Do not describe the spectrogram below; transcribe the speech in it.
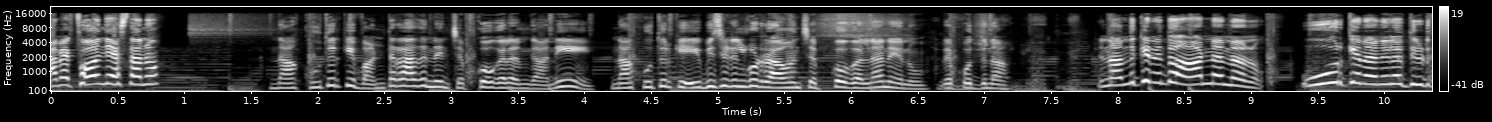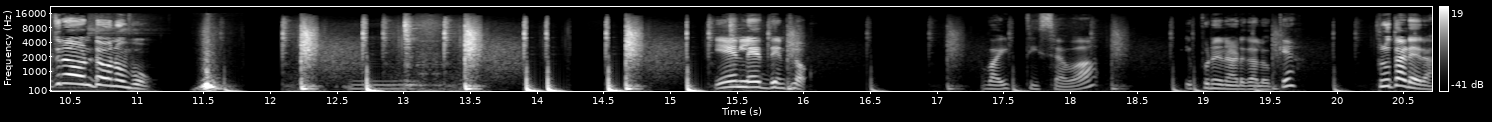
ఆమెకు ఫోన్ చేస్తాను. నా కూతురికి వంట రాదని నేను చెప్పుకోగలను కానీ నా కూతురికి ఏబిసిడీలు కూడా రావని చెప్పుకోగలనా నేను రేపొద్దున? నేను అందుకే నీతో ఆడినాను ఊరికే నన్ను ఇలా తిడుతూనే ఉంటావు నువ్వు. ఏం లేదు దీంట్లో. వైట్ తీసావా? ఇప్పుడు నేను అడగాలి ఓకే? ట్రూతాడేరా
